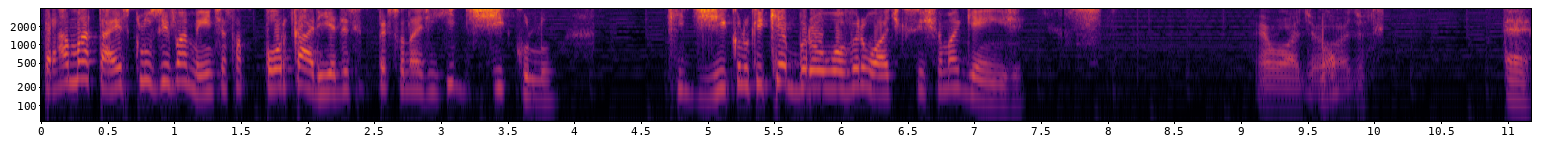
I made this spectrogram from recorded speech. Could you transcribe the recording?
para matar exclusivamente essa porcaria desse personagem ridículo. Ridículo que quebrou o Overwatch que se chama Genji. É ódio, é ódio. É,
